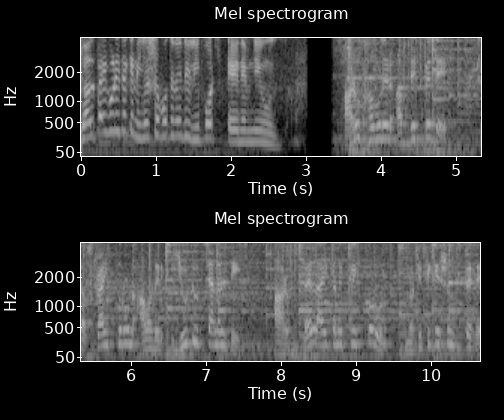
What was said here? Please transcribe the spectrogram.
জলপাইগুড়ি থেকে নিজস্ব প্রতিনিধি রিপোর্ট এএনএম নিউজ। আরও খবরের আপডেট পেতে সাবস্ক্রাইব করুন আমাদের ইউটিউব চ্যানেলটি আর বেল আইকনে ক্লিক করুন নোটিফিকেশনস পেতে।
